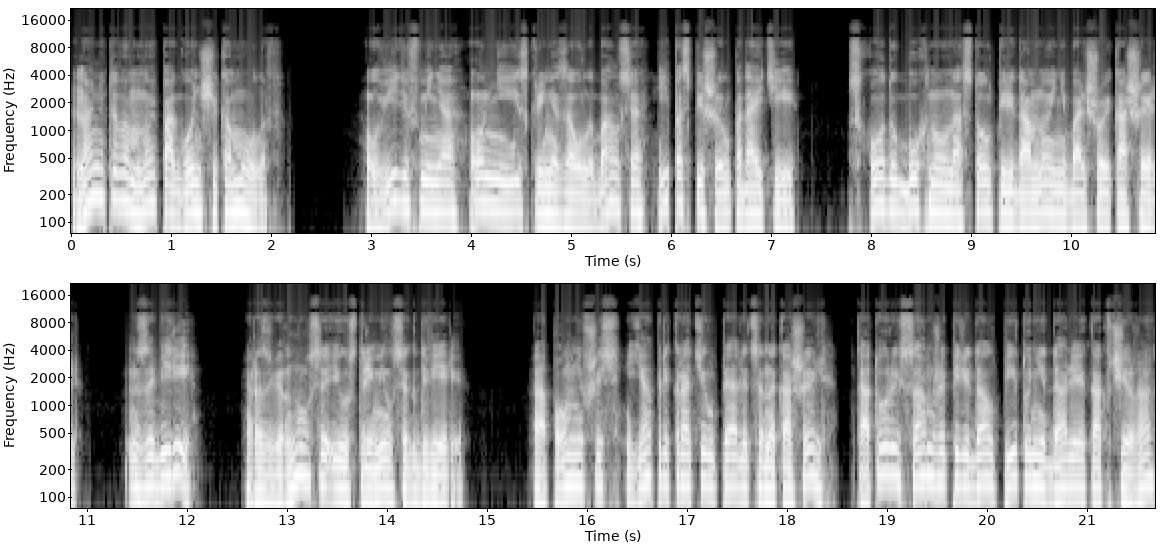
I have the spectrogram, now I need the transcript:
нанятого мной погонщика мулов. Увидев меня, он неискренне заулыбался и поспешил подойти. Сходу бухнул на стол передо мной небольшой кошель. «Забери!» Развернулся и устремился к двери. Опомнившись, я прекратил пялиться на кошель, который сам же передал Питу не далее, как вчера,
